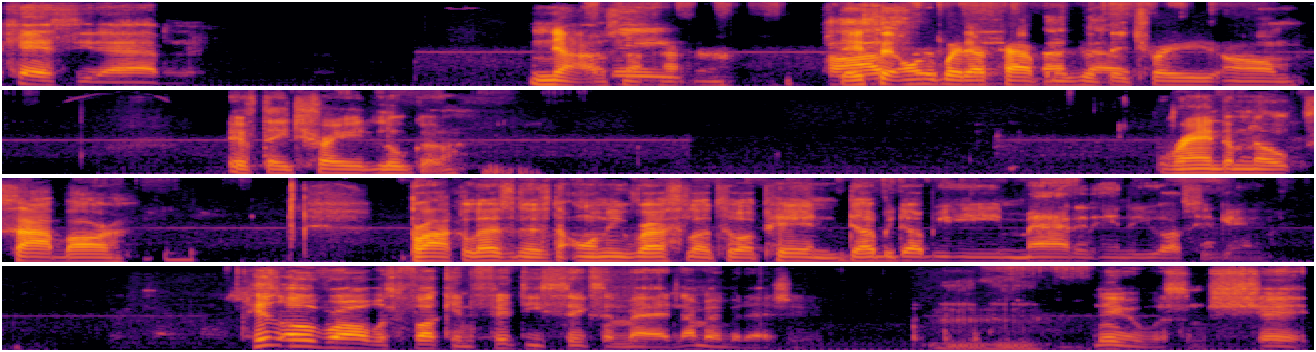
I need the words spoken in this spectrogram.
can't see that happening. Nah, it's mean, not happening. They say only way that's happening is if they trade um if they trade Luka. Random note, sidebar. Brock Lesnar is the only wrestler to appear in WWE Madden in the UFC game. His overall was fucking 56 in Madden. I remember that shit. Mhm. Nigga was some shit.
